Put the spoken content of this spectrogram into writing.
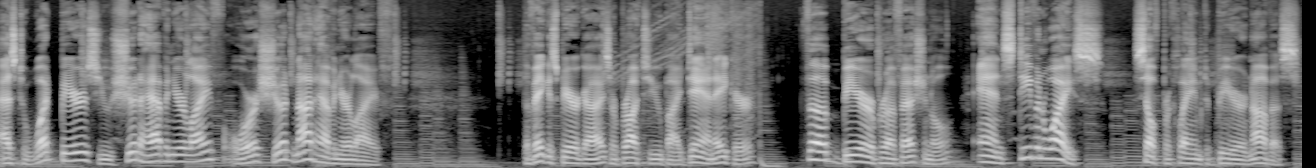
as to what beers you should have in your life or should not have in your life. The Vegas Beer Guys are brought to you by Dan Aker, the beer professional, and Stephen Weiss, self proclaimed beer novice.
